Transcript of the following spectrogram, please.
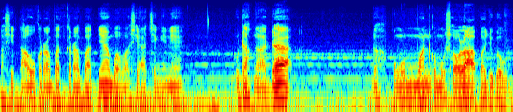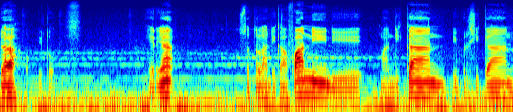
Kasih tahu kerabat-kerabatnya bahwa si Aceng ini udah nggak ada. Udah pengumuman ke musola apa juga udah waktu itu. Akhirnya setelah dikafani dimandikan dibersihkan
